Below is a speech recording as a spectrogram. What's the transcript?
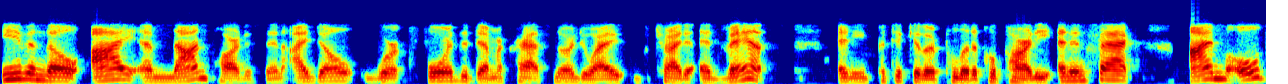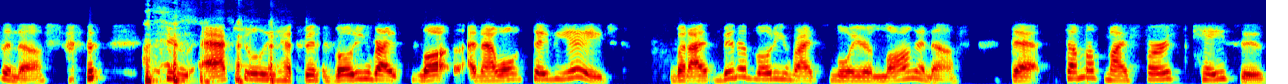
even though I am nonpartisan, I don't work for the Democrats, nor do I try to advance any particular political party. And in fact, I'm old enough to actually have been a voting rights law, and I won't say the age, but I've been a voting rights lawyer long enough that some of my first cases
